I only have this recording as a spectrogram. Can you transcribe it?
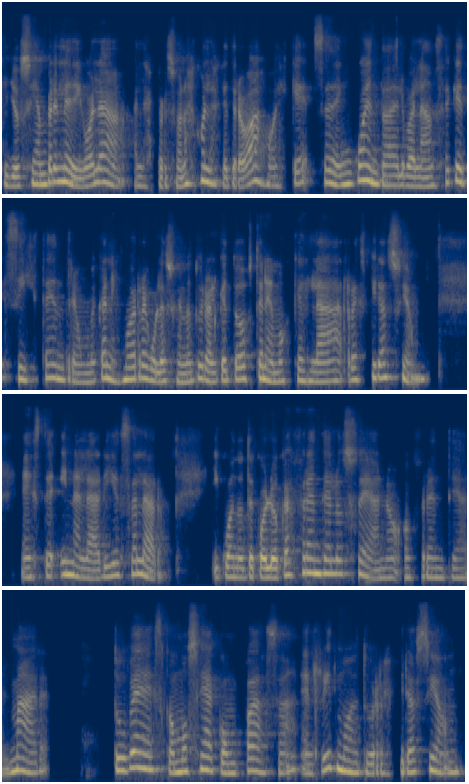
que yo siempre le digo a, las personas con las que trabajo es que se den cuenta del balance que existe entre un mecanismo de regulación natural que todos tenemos, que es la respiración, este inhalar y exhalar. Y cuando te colocas frente al océano o frente al mar, tú ves cómo se acompasa el ritmo de tu respiración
